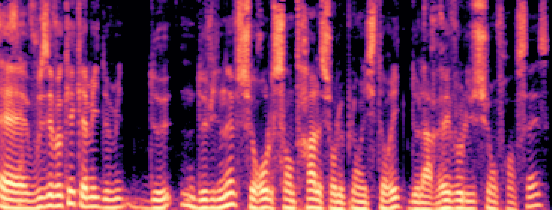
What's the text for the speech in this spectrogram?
vous évoquez, Camille de, de, de, Villeneuve, ce rôle central sur le plan historique de la Révolution française.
